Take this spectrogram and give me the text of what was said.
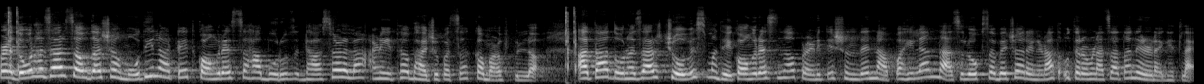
पण दोन हजार चौदाच्या मोदी लाटेत काँग्रेसचा हा बुरुज ढासळला आणि इथं भाजपचं कमळ फुललं. आता दोन हजार चोवीसमध्ये काँग्रेसनं प्रणिती शिंदेंना पहिल्यांदाच लोकसभेच्या रिंगणात उतरवण्याचा आता निर्णय घेतलाय.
